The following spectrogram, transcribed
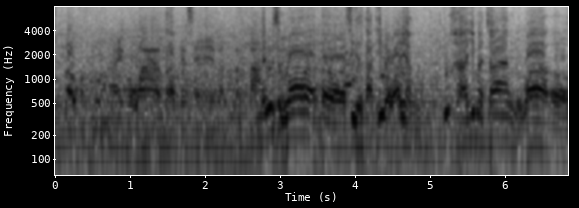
ของเรากับนนท์ไหมเพราะว่าแบบกระแสแบบต่างไม่รู้สึกว่าเอ่อสิ่งต่างๆที่แบบว่าอย่างลูกค้าที่มาจ้างหรือว่าเอ่อ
